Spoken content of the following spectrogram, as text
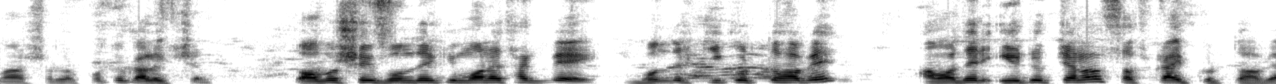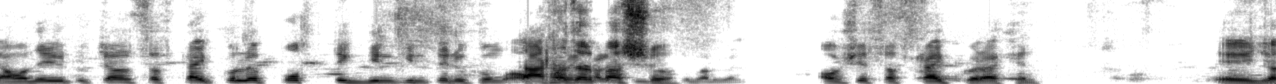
মার্শাল্লাহ কত কালেকশন তো অবশ্যই বোনদের কি মনে থাকবে? বোনদের কি করতে হবে? আমাদের ইউটিউব চ্যানেল সাবস্ক্রাইব করতে হবে। আমাদের ইউটিউব চ্যানেল সাবস্ক্রাইব করলে প্রত্যেক দিন কিন্তু এরকম আট হাজার পাঁচশো। পারবেন। অবশ্যই সাবস্ক্রাইব করে রাখেন। এই যে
